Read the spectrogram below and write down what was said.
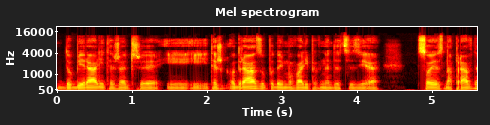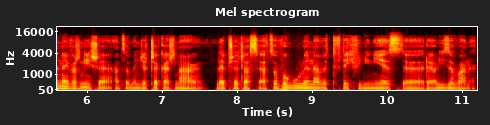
dobierali te rzeczy i, i też od razu podejmowali pewne decyzje, co jest naprawdę najważniejsze, a co będzie czekać na lepsze czasy, a co w ogóle nawet w tej chwili nie jest e, realizowane.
